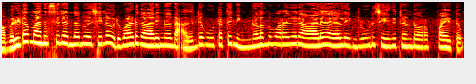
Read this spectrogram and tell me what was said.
അവരുടെ മനസ്സിൽ എന്താണെന്ന് വെച്ചാൽ ഒരുപാട് കാര്യങ്ങളുണ്ട്. അതിന്റെ കൂട്ടത്തിൽ നിങ്ങളെന്ന് പറയുന്ന ഒരാളെ അയാൾ ഇൻക്ലൂഡ് ചെയ്തിട്ടുണ്ട് ഉറപ്പായിട്ടും.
